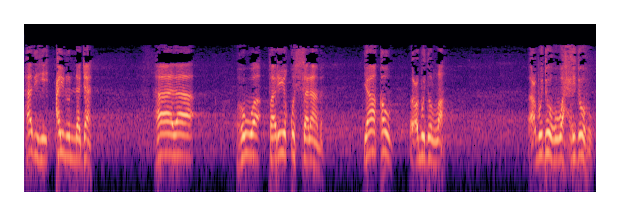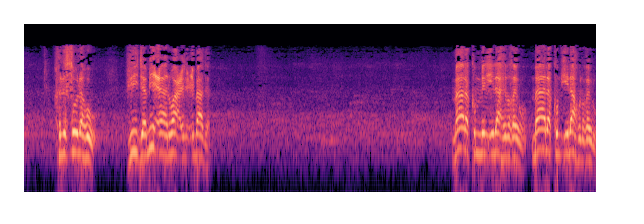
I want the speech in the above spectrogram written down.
هذه عين النجاة. هذا هو طريق السلامة. يا قوم اعبدوا الله. اعبدوه وحدوه. خلصوا له. في جميع أنواع العبادة. ما لكم من إله غيره ما لكم إله غيره.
